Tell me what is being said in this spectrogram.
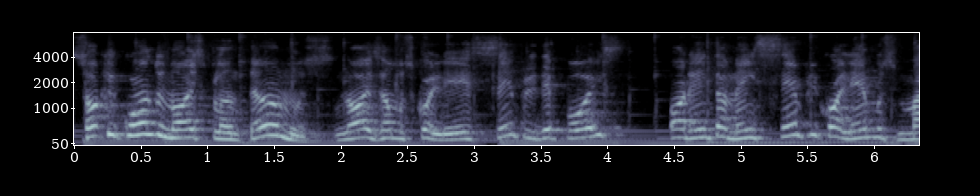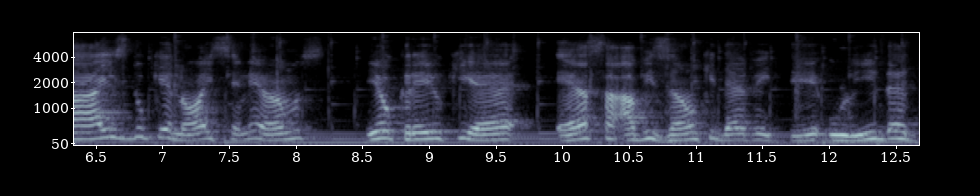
Só que quando nós plantamos, nós vamos colher sempre depois, porém também sempre colhemos mais do que nós semeamos, e eu creio que é essa a visão que deve ter o líder,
